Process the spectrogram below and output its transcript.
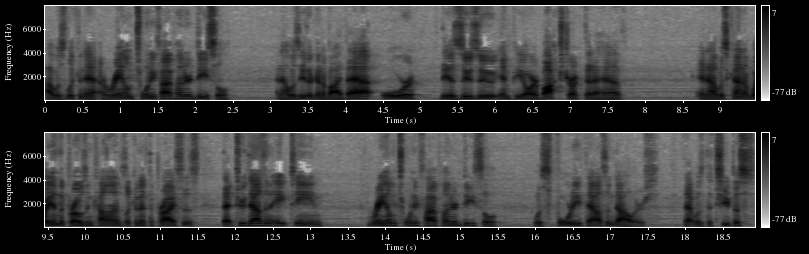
I was looking at a Ram 2500 diesel, and I was either going to buy that or the Isuzu NPR box truck that I have and I was kind of weighing the pros and cons, looking at the prices. That 2018 Ram 2500 diesel was $40,000. That was the cheapest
